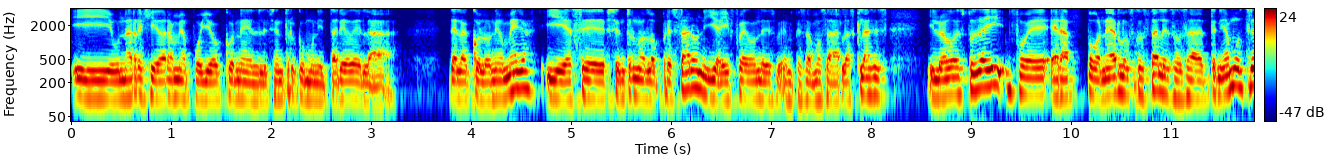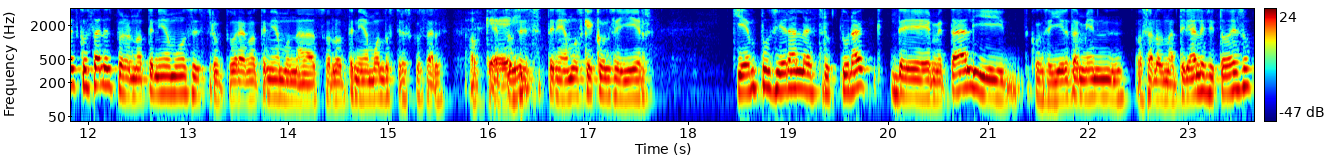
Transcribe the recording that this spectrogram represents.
Y una regidora me apoyó con el centro comunitario de la, de la colonia Omega y ese centro nos lo prestaron y ahí fue donde empezamos a dar las clases. Y luego después de ahí fue era poner los costales o sea teníamos tres costales pero no teníamos estructura no teníamos nada solo teníamos los tres costales. Okay. entonces teníamos que conseguir quién pusiera la estructura de metal y conseguir también o sea los materiales y todo eso.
